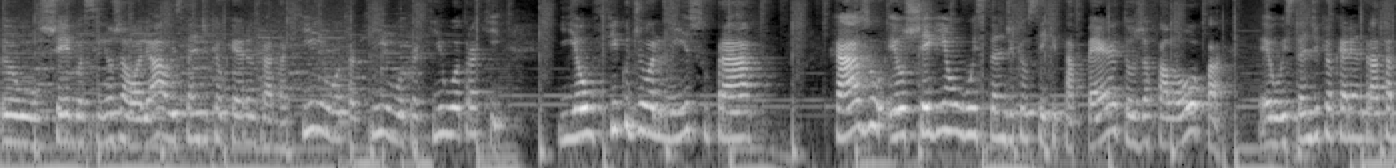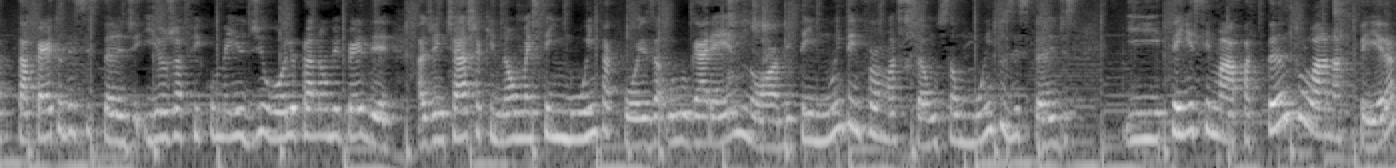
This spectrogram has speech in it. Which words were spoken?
eu chego assim, eu já olho, ah, o stand que eu quero entrar tá aqui, o outro aqui, o outro aqui, o outro aqui. E eu fico de olho nisso pra, caso eu chegue em algum stand que eu sei que tá perto, eu já falo, opa, é, o stand que eu quero entrar tá, tá perto desse stand e eu já fico meio de olho para não me perder. A gente acha que não, mas tem muita coisa, o lugar é enorme, tem muita informação, são muitos stands e tem esse mapa tanto lá na feira,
